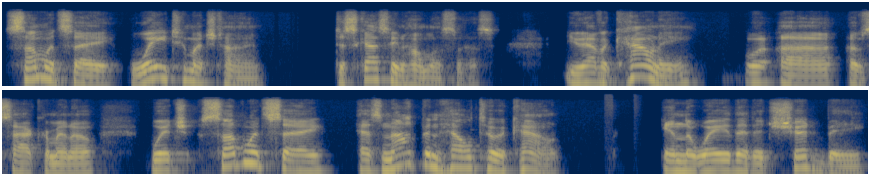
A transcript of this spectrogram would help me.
some would say way too much time discussing homelessness. You have a county uh, of Sacramento, which some would say has not been held to account in the way that it should be.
